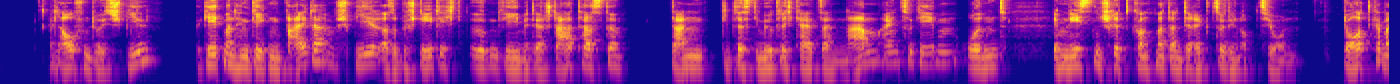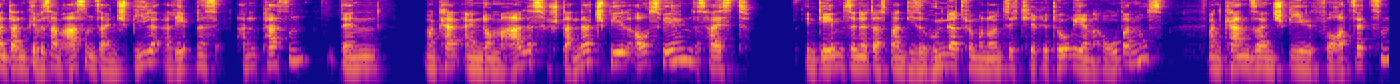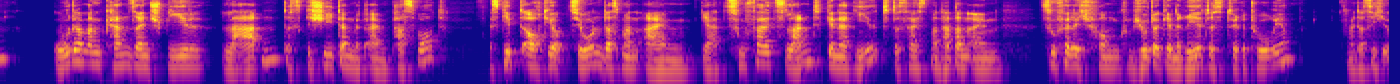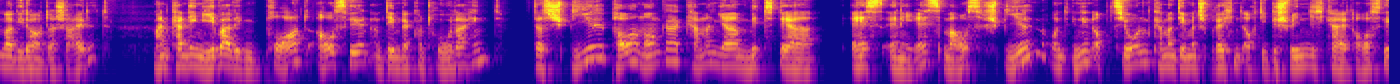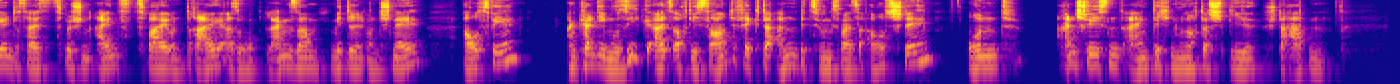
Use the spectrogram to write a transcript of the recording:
laufen durchs Spiel. Geht man hingegen weiter im Spiel, also bestätigt irgendwie mit der Starttaste, dann gibt es die Möglichkeit, seinen Namen einzugeben und im nächsten Schritt kommt man dann direkt zu den Optionen. Dort kann man dann gewissermaßen sein Spieleerlebnis anpassen, denn man kann ein normales Standardspiel auswählen, das heißt in dem Sinne, dass man diese 195 Territorien erobern muss. Man kann sein Spiel fortsetzen oder man kann sein Spiel laden, das geschieht dann mit einem Passwort. Es gibt auch die Option, dass man ein ja, Zufallsland generiert, das heißt man hat dann ein zufällig vom Computer generiertes Territorium, das sich immer wieder unterscheidet. Man kann den jeweiligen Port auswählen, an dem der Controller hängt. Das Spiel Powermonger kann man ja mit der SNES-Maus spielen und in den Optionen kann man dementsprechend auch die Geschwindigkeit auswählen. Das heißt zwischen 1, 2 und 3, also langsam, mittel und schnell auswählen. Man kann die Musik als auch die Soundeffekte an- bzw. ausstellen und anschließend eigentlich nur noch das Spiel starten.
